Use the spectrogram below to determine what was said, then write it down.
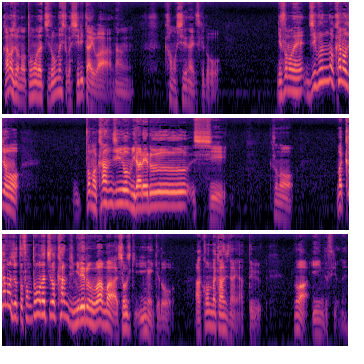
彼女の友達どんな人か知りたいは、なんかもしれないですけど。いや、そのね、自分の彼女との感じを見られるし、その、まあ、彼女とその友達の感じ見れるんは、まあ、正直いいねんけど、あ、こんな感じなんやっていうのはいいんですけどね。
